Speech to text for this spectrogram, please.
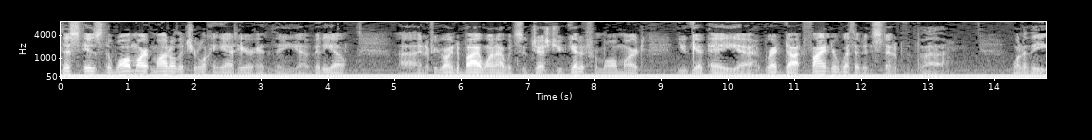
this is the Walmart model that you're looking at here in the uh, video. Uh, and if you're going to buy one, I would suggest you get it from Walmart. You get a uh, red dot finder with it instead of uh, one of the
